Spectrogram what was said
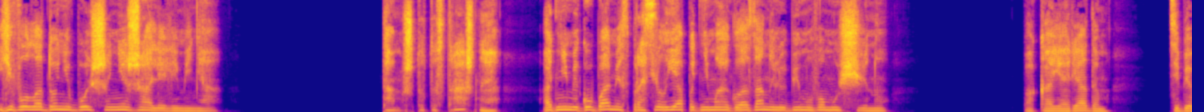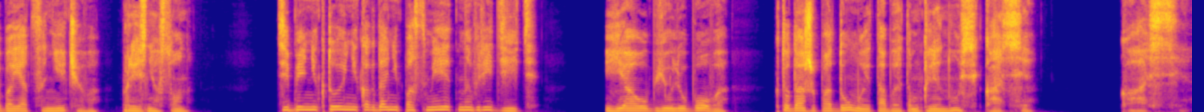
Его ладони больше не жалили меня. «Там что-то страшное?» — одними губами спросил я, поднимая глаза на любимого мужчину. «Пока я рядом, тебе бояться нечего», — произнес он. «Тебе никто и никогда не посмеет навредить. Я убью любого, кто даже подумает об этом, клянусь, Касси». «Касси».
